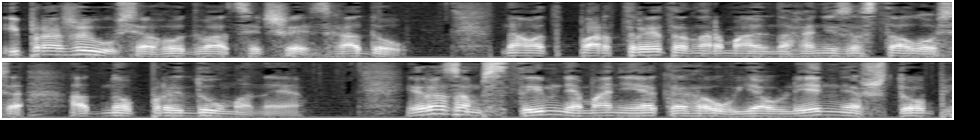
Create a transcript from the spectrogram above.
І пражыў усяго 26 гадоў нават партрэта нармальнага не засталося адно прыдуманае. І разам з тым няма ніякага ўяўлення што б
